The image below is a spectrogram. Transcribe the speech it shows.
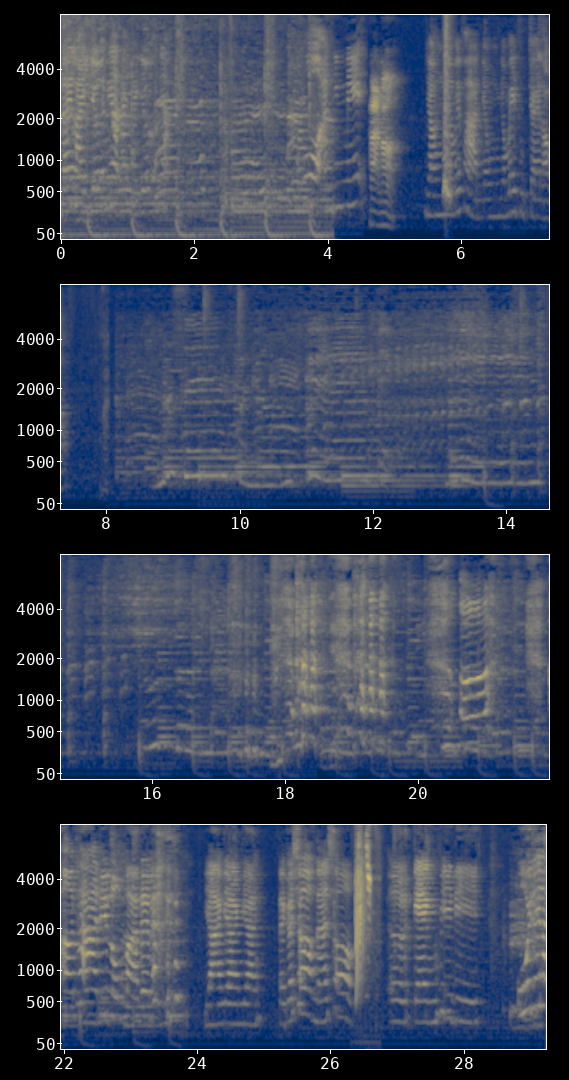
ได้ไลค์เยอะเนี่ยได้ไลค์เยอะเนี่ยโอ้อนิเมะผ่านเนาะยังยังไม่ผ่านยังยังไม่ถูกใจเรา เออเอาท่าที่ล้มมาด้วยนะยังยังยังแต่ก็ชอบนะชอบ เออ แกงพี่ดี อุ้ยได้ไร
